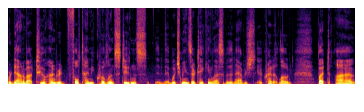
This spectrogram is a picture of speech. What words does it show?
we're down about 200 full time equivalent students, which means they're taking less of an average uh, credit load. But uh,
